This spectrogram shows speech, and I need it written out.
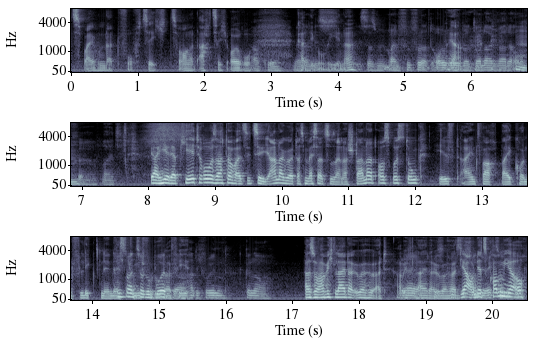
250, 280 Euro Okay. Ja, Kategorie, ist, ne? Ist das mit meinen 500 Euro Ja. oder Dollar gerade auch äh, weit? Ja, hier der Pietro sagt auch, als Sizilianer gehört das Messer zu seiner Standardausrüstung, hilft einfach bei Konflikten in der Kriegt man zur Geburt, ja, hatte ich vorhin, genau. Also habe ich leider überhört. Habe Ja, ich leider überhört. Ja, und jetzt kommen so hier auch,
